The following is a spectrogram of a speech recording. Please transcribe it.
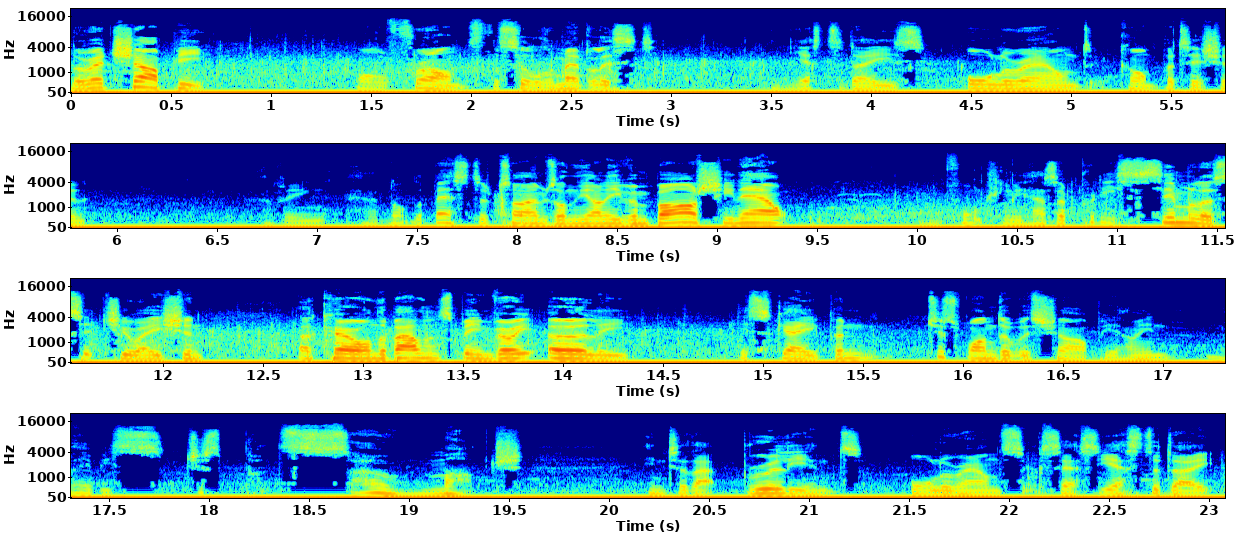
Lorette Charpy of France, the silver medalist in yesterday's all-around competition. Having had not the best of times on the uneven bars, she now unfortunately has a pretty similar situation occur on the balance beam, very early escape. And just wonder with Charpy, I mean, maybe just put so much into that brilliant all-around success yesterday.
